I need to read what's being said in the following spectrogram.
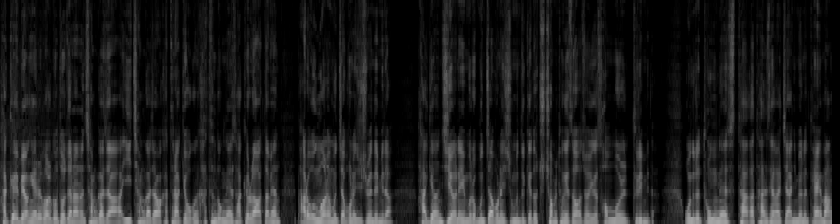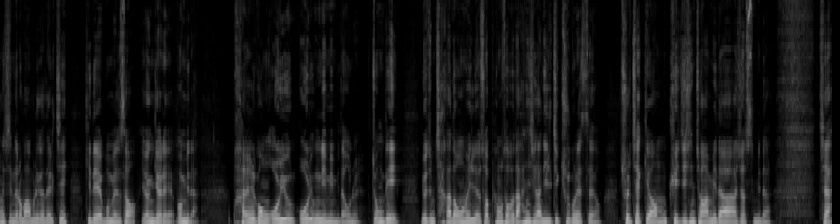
학교에 명예를 걸고 도전하는 참가자, 이 참가자와 같은 학교 혹은 같은 동네에서 학교를 나왔다면 바로 응원의 문자 보내주시면 됩니다. 학연 지연의 힘으로 문자 보내주신 분들께도 추첨을 통해서 저희가 선물 드립니다. 오늘은 동네 스타가 탄생할지 아니면 대망신으로 마무리가 될지 기대해 보면서 연결해 봅니다. 8056님입니다, 오늘. 쫑디, 요즘 차가 너무 밀려서 평소보다 1시간 일찍 출근했어요. 출첵 겸 퀴즈 신청합니다 하셨습니다. 자,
